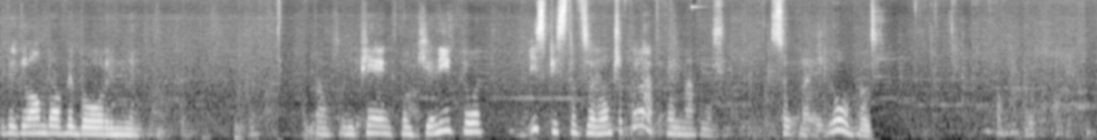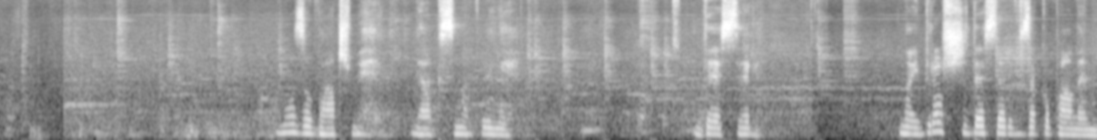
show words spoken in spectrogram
wygląda wybornie. W takim pięknym kielichu i z pistacjową czekoladką na wierzchu. Super, lubię. No zobaczmy, jak smakuje deser. Najdroższy deser w Zakopanem.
